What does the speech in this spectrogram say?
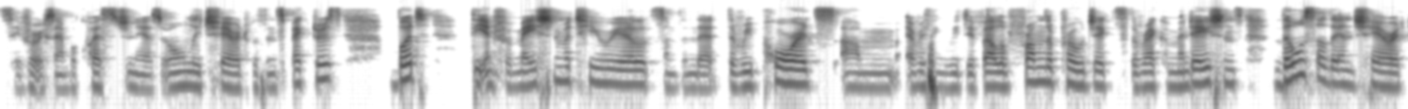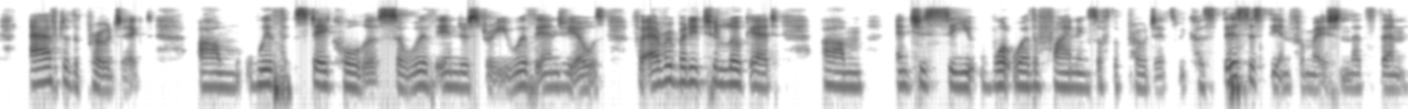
say, for example, questionnaires are only shared with inspectors. But the information material, something that the reports, um, everything we develop from the projects, the recommendations, those are then shared after the project um, with stakeholders, so with industry, with NGOs, for everybody to look at um, and to see what were the findings of the projects, because this is the information that's then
